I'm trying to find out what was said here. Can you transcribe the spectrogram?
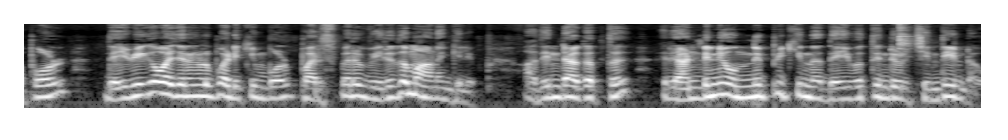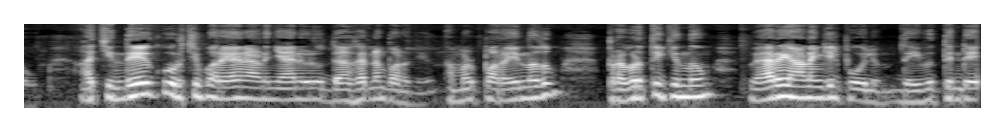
അപ്പോൾ ദൈവിക വചനങ്ങൾ പഠിക്കുമ്പോൾ പരസ്പര വിരുദ്ധമാണെങ്കിലും അതിന്റെ അകത്ത് രണ്ടിനെ ഒന്നിപ്പിക്കുന്ന ദൈവത്തിന്റെ ഒരു ചിന്തയുണ്ടാവും. ആ ചിന്തയെക്കുറിച്ച് പറയാനാണ് ഞാനൊരു ഉദാഹരണം പറഞ്ഞത്. നമ്മൾ പറയുന്നതും പ്രവർത്തിക്കുന്നതും വേറെയാണെങ്കിൽ പോലും ദൈവത്തിന്റെ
